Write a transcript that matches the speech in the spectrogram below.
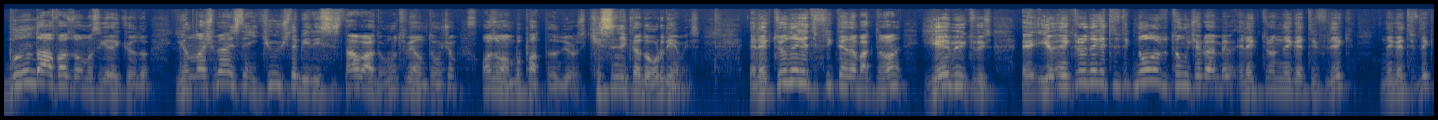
Bunun daha fazla olması gerekiyordu. Yanıllaşma enerjisinde 2 3'te bir istisna vardı. Unutmayalım Tonguç'um. O zaman bu patladı diyoruz. Kesinlikle doğru diyemeyiz. Elektronegatifliklerine baktığım zaman Y büyüktür X. E, elektronegatiflik ne olurdu Tonguç Evren Bey? Elektronegatiflik, negatiflik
